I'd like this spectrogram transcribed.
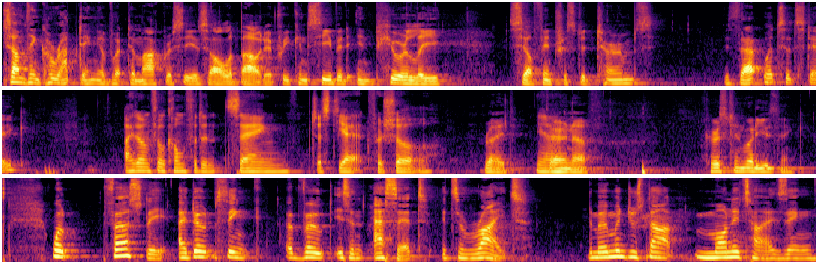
something corrupting of what democracy is all about if we conceive it in purely self interested terms? Is that what's at stake? I don't feel confident saying just yet for sure. Right. Yeah. Fair enough. Kirsten, what do you think? Well, firstly, I don't think a vote is an asset, it's a right. The moment you start monetizing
